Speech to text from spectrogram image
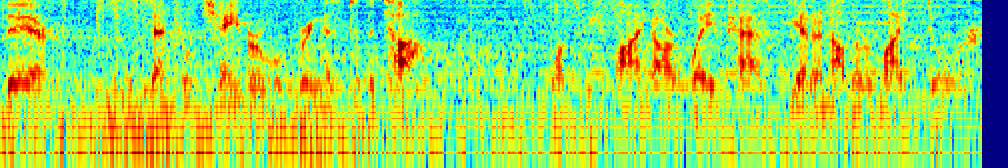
There. The central chamber will bring us to the top. Once we find our way past yet another light door.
